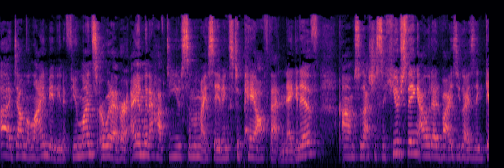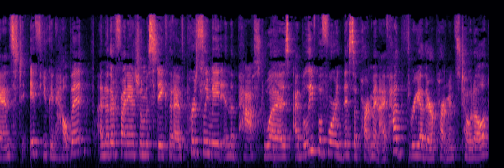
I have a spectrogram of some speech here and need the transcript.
uh, down the line, maybe in a few months or whatever, I am gonna have to use some of my savings to pay off that negative. Um, so that's just a huge thing I would advise you guys against if you can help it. Another financial mistake that I've personally made in the past was, I believe before this apartment, I've had three other apartments total,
